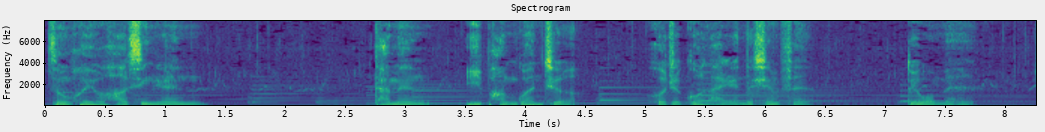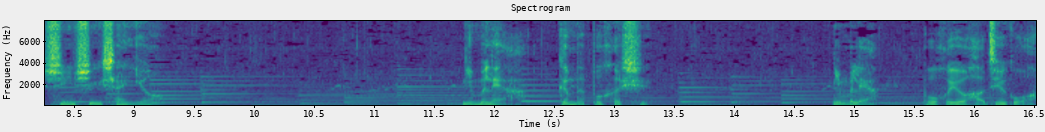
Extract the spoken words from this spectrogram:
总会有好心人，他们以旁观者或者过来人的身份，对我们循循善诱。你们俩根本不合适，你们俩不会有好结果，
